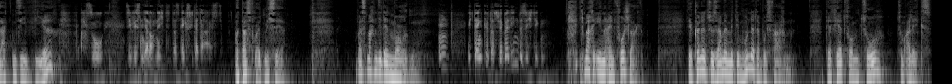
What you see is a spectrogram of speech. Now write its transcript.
Sagten Sie wir? Ach so, Sie wissen ja noch nicht, dass Ex wieder da ist. Oh, das freut mich sehr. Was machen Sie denn morgen? Hm, ich denke, dass wir Berlin besichtigen. Ich mache Ihnen einen Vorschlag. Wir können zusammen mit dem Hunderterbus fahren. Der fährt vom Zoo zum Alex.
